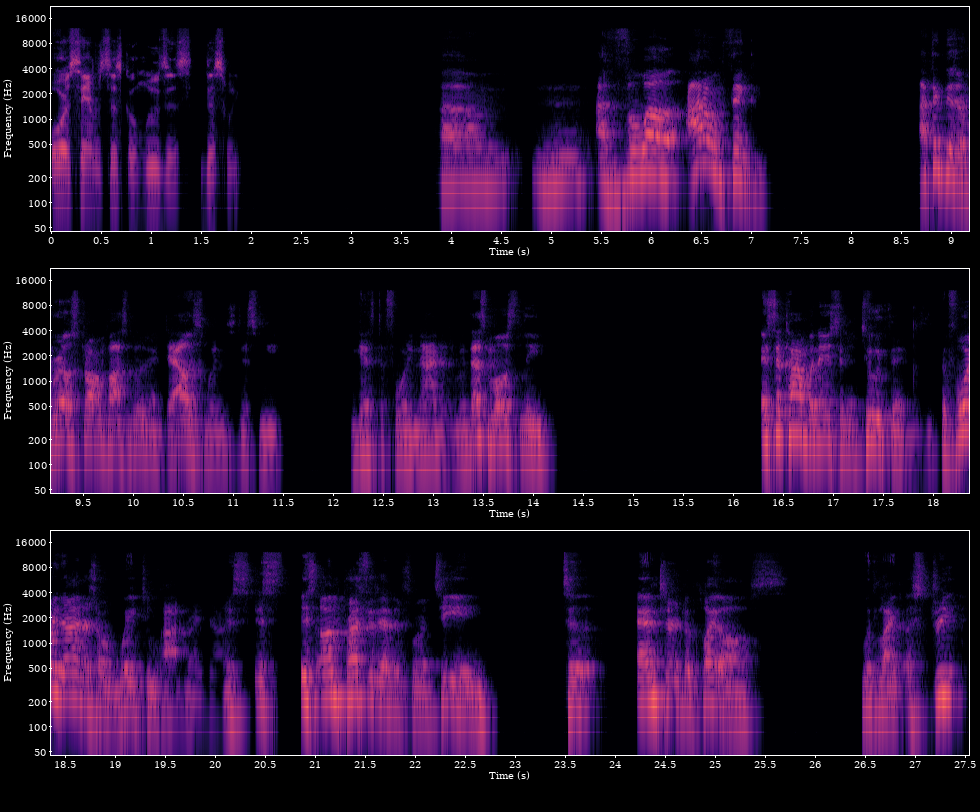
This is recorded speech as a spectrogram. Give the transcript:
or San Francisco loses this week? Um, mm, I, well, I don't think. I think there's a real strong possibility that Dallas wins this week against the 49ers, but that's mostly. It's a combination of two things. The 49ers are way too hot right now. It's it's it's unprecedented for a team to enter the playoffs with like a streak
